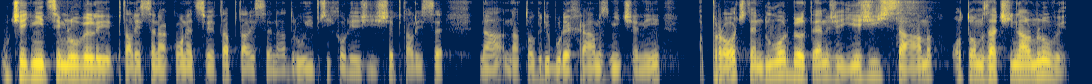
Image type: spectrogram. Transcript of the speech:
učedníci mluvili, ptali se na konec světa, ptali se na druhý příchod Ježíše, ptali se na, na to, kdy bude chrám zničený. A proč? Ten důvod byl ten, že Ježíš sám o tom začínal mluvit.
